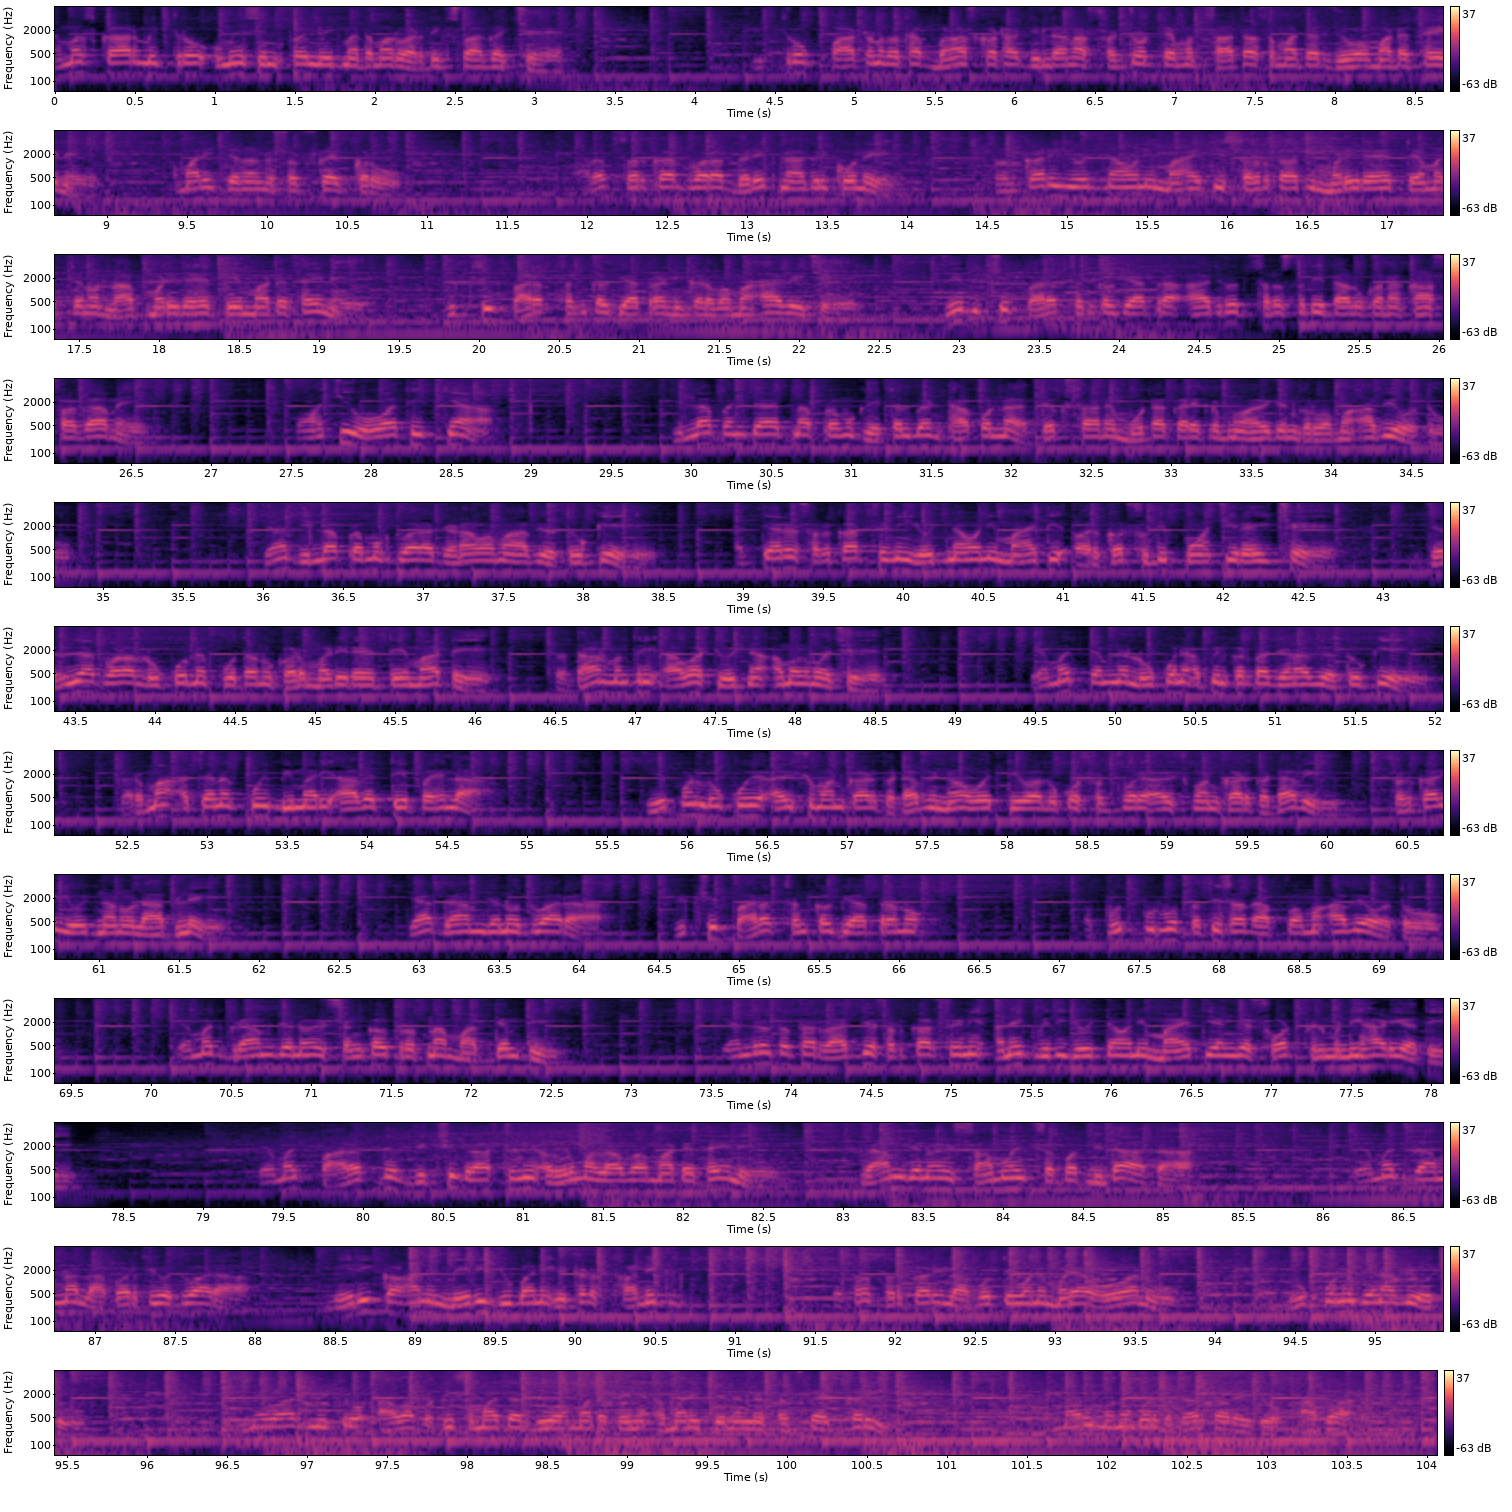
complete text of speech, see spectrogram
નમસ્કાર મિત્રો, ઉમેશ ઇન્ફો ન્યૂઝમાં તમારું હાર્દિક સ્વાગત છે. મિત્રો, પાટણ તથા બનાસકાંઠા જિલ્લાના સચોટ તેમજ સાચા સમાચાર જોવા માટે થઈને અમારી ચેનલને સબસ્ક્રાઇબ કરો. ભારત સરકાર દ્વારા દરેક નાગરિકોને સરકારી યોજનાઓની માહિતી સરળતાથી મળી રહે તેમજ તેનો લાભ મળી રહે તે માટે થઈને વિકસિત ભારત સંકલ્પ યાત્રા નીકળવામાં આવી છે. જે વિકસિત ભારત સંકલ્પ યાત્રા આજરોજ સરસ્વતી તાલુકાના કાંસા ગામે પહોંચી હોવાથી ત્યાં જિલ્લા પંચાયતના પ્રમુખ હેતલબેન ઠાકોરના અધ્યક્ષસ્થાને મોટા કાર્યક્રમનું આયોજન કરવામાં આવ્યું હતું. જ્યાં જિલ્લા પ્રમુખ દ્વારા જણાવવામાં આવ્યું હતું કે, અત્યારે સરકારશ્રીની યોજનાઓની માહિતી અરઘર સુધી પહોંચી રહી છે. જરૂરિયાતવાળા લોકોને પોતાનું ઘર મળી રહે તે માટે પ્રધાનમંત્રી આવાસ યોજના અમલમાં છે. તેમજ તેમને લોકોને અપીલ કરતા જણાવ્યું હતું કે, ઘરમાં અચાનક કોઈ બીમારી આવે તે પહેલાં જે પણ લોકોએ આયુષ્યમાન કાર્ડ કઢાવ્યું ન હોય તેવા લોકો સત્વરે આયુષ્યમાન કાર્ડ કઢાવી સરકારી યોજનાનો લાભ લે. જ્યાં ગ્રામજનો દ્વારા વિકસિત ભારત સંકલ્પ યાત્રાનો અભૂતપૂર્વ પ્રતિસાદ આપવામાં આવ્યો હતો. તેમજ ગ્રામજનોએ સંકલ્પ રથના માધ્યમથી કેન્દ્ર તથા રાજ્ય સરકારશ્રીની અનેકવિધ યોજનાઓની માહિતી અંગે શોર્ટ ફિલ્મ નિહાળી હતી. તેમજ ભારતને વિકસિત રાષ્ટ્રની અરુણમાં લાવવા માટે થઈને ગ્રામજનોએ સામૂહિક શપથ લીધા હતા. તેમજ ગામના લાભાર્થીઓ દ્વારા મેરી કહાની મેરી જુબાની હેઠળ સ્થાનિક તથા સરકારી લાભો તેઓને મળ્યા હોવાનું લોકોને જણાવ્યું હતું. ધન્યવાદ મિત્રો, આવા વધુ સમાચાર જોવા માટે થઈને અમારી ચેનલને સબસ્ક્રાઈબ કરી અમારું મનોબળ વધારતા રહેજો. આભાર.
